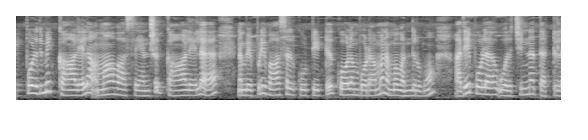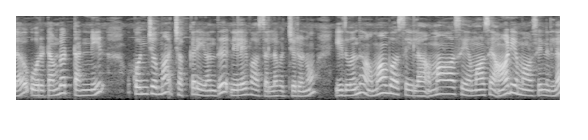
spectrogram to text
எப்பொழுதுமே காலையில் அமாவாசை அன்று காலையில் நம்ம எப்படி வாசல் கூட்டிட்டு கோலம் போடாமல் நம்ம வந்துடுவோம் அதே போல் ஒரு சின்ன தட்டில் ஒரு டம்ளர் தண்ணீர் கொஞ்சமாக சர்க்கரையை வந்து நிலைவாசலில் வச்சு வச்சிடணும். இது வந்து அமாவாசையில் அமாவாசை அமாவாசை ஆடி அமாவாசைன்னு இல்லை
